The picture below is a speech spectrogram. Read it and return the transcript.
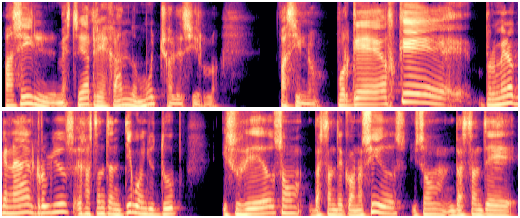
Fácil, me estoy arriesgando mucho al decirlo. Fácil no. Porque es que, primero que nada, el Rubius es bastante antiguo en YouTube y sus videos son bastante conocidos y son bastante...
